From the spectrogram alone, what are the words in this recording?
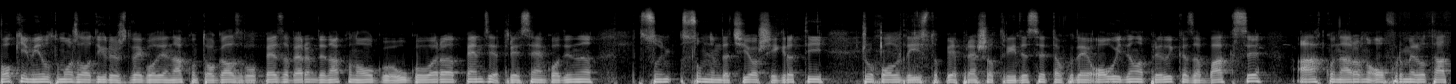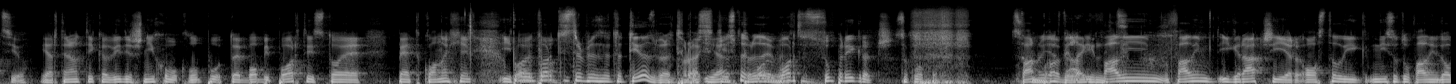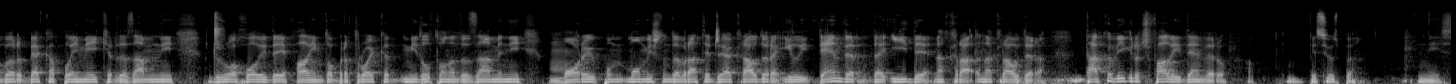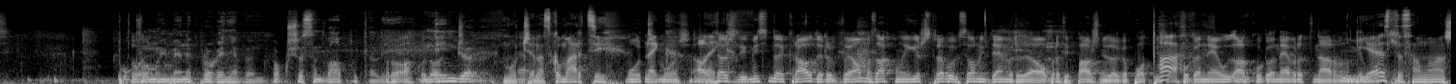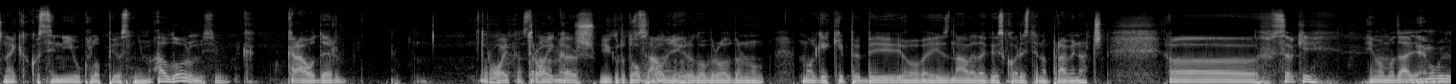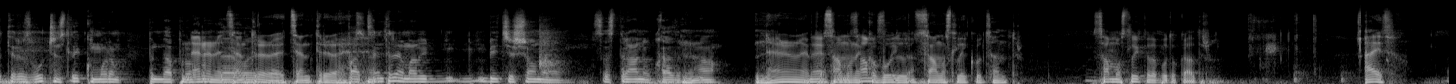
Ok, Middleton možda odigra još dve godine nakon toga, ali za Lopeza verujem da je nakon ovog ugovora penzija, 37 godina, sum, sumnjam da će još igrati. Drew Holiday isto je prešao 30, tako da je ovo idealna prilika za Bakse, ako naravno oforme rotaciju. Jer trenutno ti kad vidiš njihovu klupu, to je Bobby Portis, to je Pat Conahan i to Bobby je to. Portis reprezentativac, brate, pa ti Jeste, Bobby. Portis je super igrač sa klupe. Stvarno Bobby jeste, ali legend. fali im, fali im igrači jer ostali nisu tu, fali im dobar backup playmaker da zameni Drew Holiday, fali im dobra trojka Middletona da zameni, moraju po mom mišljenju da vrate Jaya Crowdera ili Denver da ide na, na Crowdera. Takav igrač fali Denveru. Jesi uspeo? Nisi. Bukvalno i mene proganja, pokušao sam dva puta, ali Bro, ako ninja. Muče nas komarci. Muči, Neka, muči. Ali neka. kažete, mislim da je Crowder veoma zahvalan igrač, trebao bi se on i Denver da obrati pažnju da ga potpiše, Pa. ako, ga ne, ako ga ne vrati naravno Milwaukee. Jeste samo, znaš, nekako se nije uklopio s njima. Ali dobro, mislim, Crowder, Trojka, trojkaš, igra dobro. samo odbranu. igra dobro odbranu. Mnoge ekipe bi ovaj, znale da ga iskoriste na pravi način. Uh, Srki, imamo dalje. Ne mogu da te razvučem sliku, moram da probam Ne, ne, ne, da je centriraj, centriraj. Pa centriram, ali bit ćeš ono sa strane u kadru, Mm. no? Ne, ne, ne, Ne, pa samo- samo neka samo budu slika. samo slika u centru. Samo slika da budu kadar. Ajde.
